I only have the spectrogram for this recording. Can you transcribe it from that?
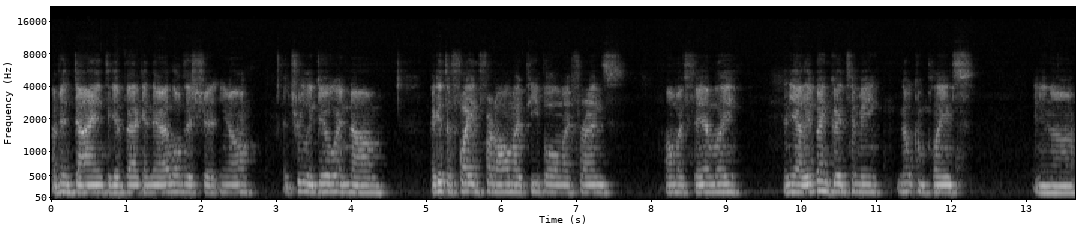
I've been dying to get back in there. I love this shit, you know. I truly do, and um, I get to fight in front of all my people, my friends, all my family, and yeah, they've been good to me. No complaints, and uh,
